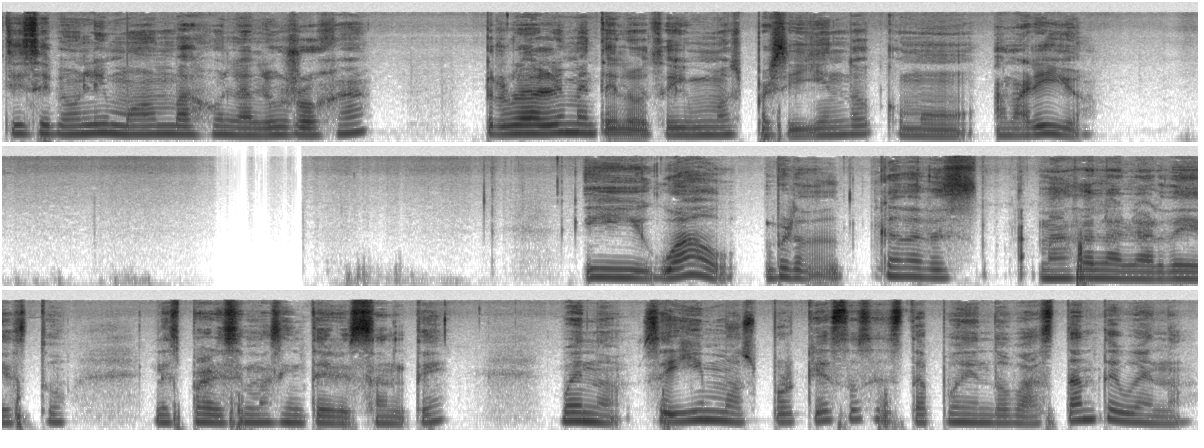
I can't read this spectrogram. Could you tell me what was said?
si se ve un limón bajo la luz roja, probablemente lo seguimos persiguiendo como amarillo. Y wow, ¿verdad? Cada vez más al hablar de esto les parece más interesante. Bueno, seguimos porque esto se está poniendo bastante bueno.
